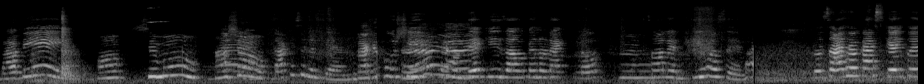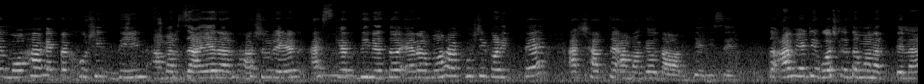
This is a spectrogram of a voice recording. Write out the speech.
ভাবি! সিমু হ্যাঁ, ডাকিছিলেন কেন? ডাকি- খুশি? হ্যাঁ, এখন দেখি যাও কেন ডাকলো। চলেন কি হচ্ছে তো যাই হোক আজকে তো মহা একটা খুশির দিন আমার জায়ের আর ভাসুরের। আজকের দিনে তো এরা মহা খুশি করিতে আর সাথে আমাকেও দাওয়াত দিয়ে দিছে। তো আমি এটি বসলে তো মানাতে না।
